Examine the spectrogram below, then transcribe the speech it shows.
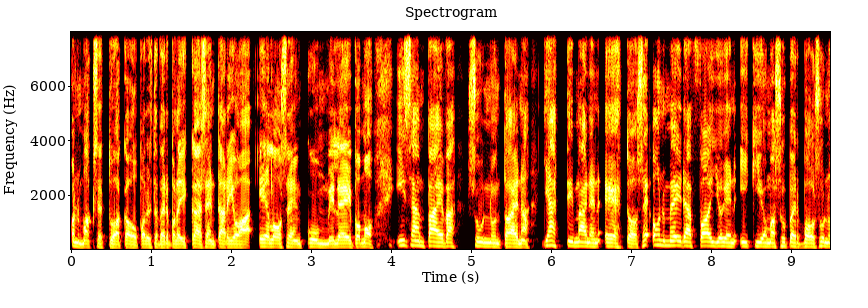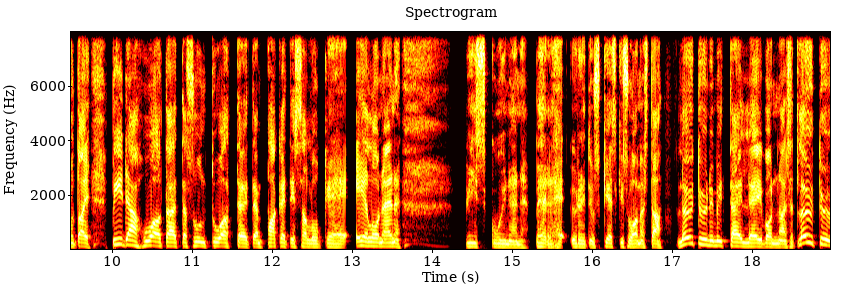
on maksettua kaupallista verbaliikkaa ja sen tarjoaa Elosen kummileipomo. Isänpäivä sunnuntaina, jättimäinen ehto. Se on meidän fajojen ikioma Super Bowl sunnuntai. Pidä huolta, että sun tuotteiden paketissa lukee Elonen piskuinen perheyritys Keski-Suomesta. Löytyy nimittäin leivonnaiset, löytyy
